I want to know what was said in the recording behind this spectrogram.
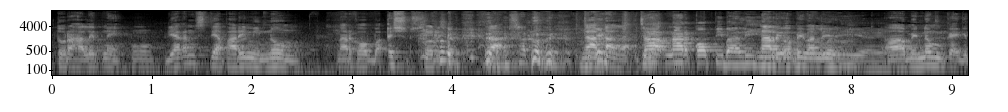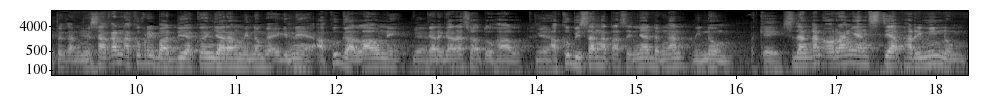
Turah Halid nih, dia kan setiap hari minum narkoba. Eh, sorry, sorry. Nggak, nggak, nggak. Cuma narkopi Bali narkoba Iya, Bali. iya, iya. Uh, minum kayak gitu kan. Misalkan aku pribadi, aku yang jarang minum kayak gini, aku galau nih Iya. gara-gara suatu hal. Iya. Aku bisa ngatasinnya dengan minum. Oke. Sedangkan orang yang setiap hari minum,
